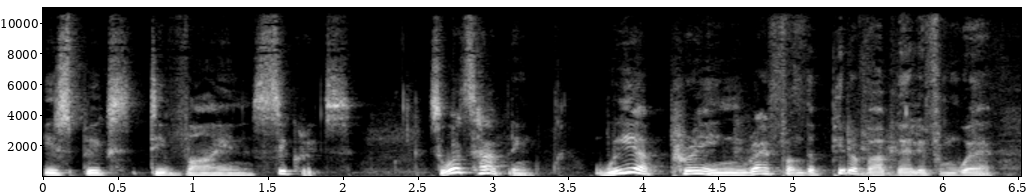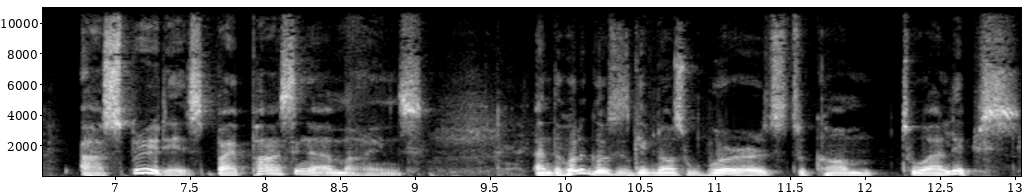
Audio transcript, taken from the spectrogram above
He speaks divine secrets. So what's happening? We are praying right from the pit of our belly, from where our spirit is, bypassing our minds. And the Holy Ghost is giving us words to come to our lips.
